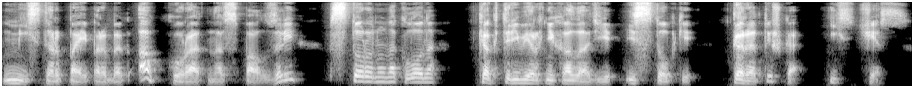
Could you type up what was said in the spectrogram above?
«Мистер Пейпербэк», аккуратно сползли в сторону наклона, как три верхних оладьи из стопки. Коротышка исчез.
